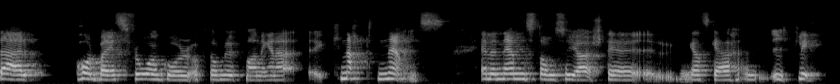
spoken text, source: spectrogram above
där hållbarhetsfrågor och de utmaningarna eh, knappt nämns. Eller nämns de så görs det ganska ytligt.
